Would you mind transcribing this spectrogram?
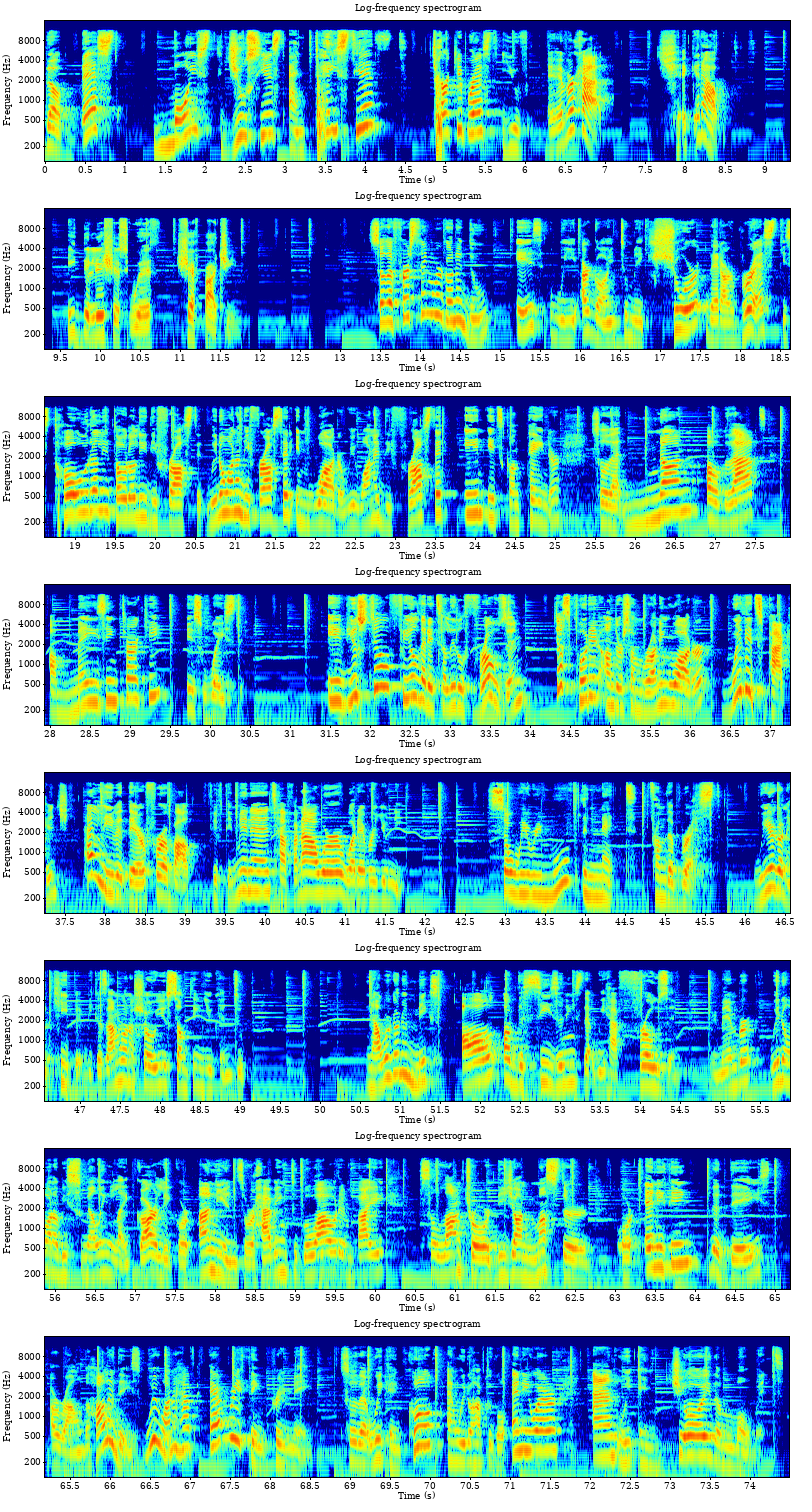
the best, moist, juiciest, and tastiest turkey breast you've ever had. Check it out. Eat delicious with Chef Pachi. So the first thing we're gonna do is we are going to make sure that our breast is totally, totally defrosted. We don't want to defrost it in water. We want to defrost it in its container so that none of that amazing turkey is wasted. If you still feel that it's a little frozen, just put it under some running water with its package and leave it there for about 15 minutes, half an hour, whatever you need. So we remove the net from the breast. We are gonna keep it because I'm gonna show you something you can do. Now we're gonna mix all of the seasonings that we have frozen. Remember, we don't wanna be smelling like garlic or onions or having to go out and buy cilantro or Dijon mustard or anything the days around the holidays. We wanna have everything pre-made so that we can cook and we don't have to go anywhere and we enjoy the moment.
